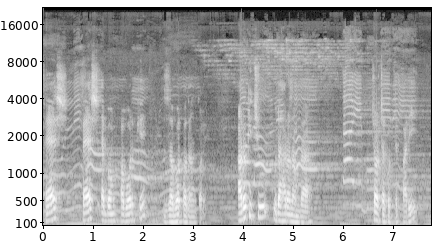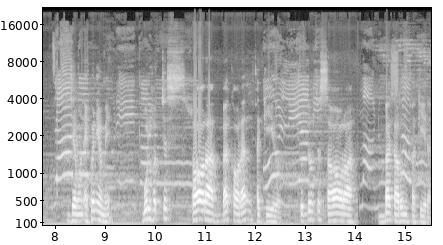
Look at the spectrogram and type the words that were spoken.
ফ্যাশ ফ্যাশ এবং খবরকে জবর প্রদান করে। আরও কিছু উদাহরণ আমরা চর্চা করতে পারি। যেমন একই নিয়মে ভুল হচ্ছে সরা বাকরান ফাকির। শুদ্ধ হচ্ছে সরা বাকারুন ফাকিরা।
